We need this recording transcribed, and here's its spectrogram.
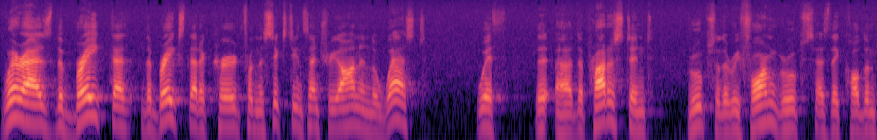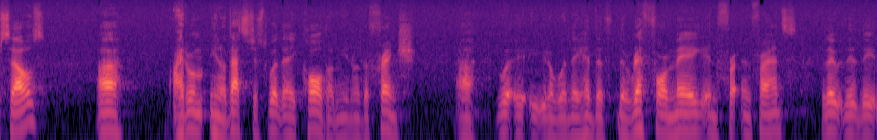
Whereas the, break that, the breaks that occurred from the 16th century on in the West with the, uh, the Protestant groups or the Reformed groups, as they call themselves, uh, I don't, you know, that's just what they call them, you know, the French uh, you know, when they had the, the Réformés in, Fr- in France, they, the, the,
